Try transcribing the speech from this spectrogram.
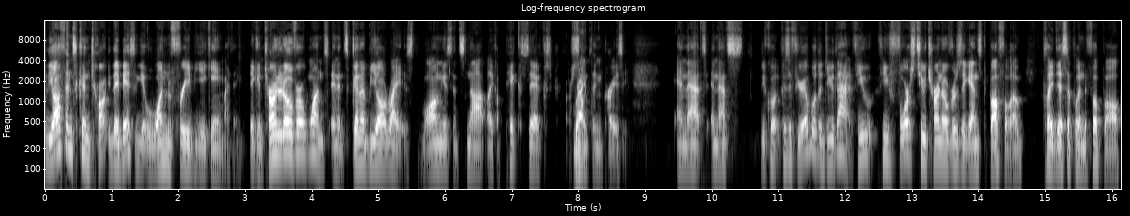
the offense can turn. They basically get one freebie a game. I think they can turn it over once, and it's gonna be all right as long as it's not like a pick six or something right. crazy. And that's and that's the quote because if you're able to do that, if you if you force two turnovers against Buffalo, play disciplined football,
